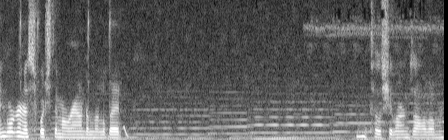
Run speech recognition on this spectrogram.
Think we're gonna switch them around a little bit. Until she learns all of them.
